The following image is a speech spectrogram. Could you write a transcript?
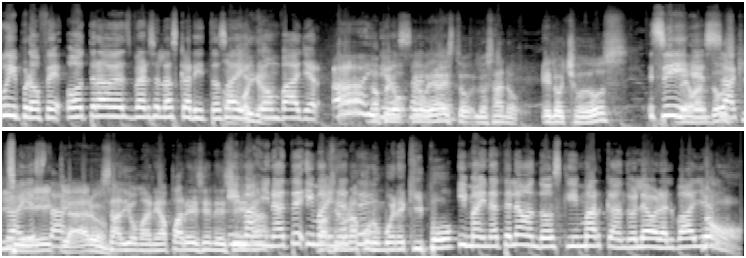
Uy, profe, otra vez verse las caritas ahí Oiga. con Bayern. Ay, no, pero, pero vea esto, Lozano, el 8-2. Sí, exacto, ahí Sí, está. claro. Sadio Mané aparece en escena. Imagínate, Barcelona imagínate. con un buen equipo. Imagínate Lewandowski marcándole ahora al Bayern. No.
